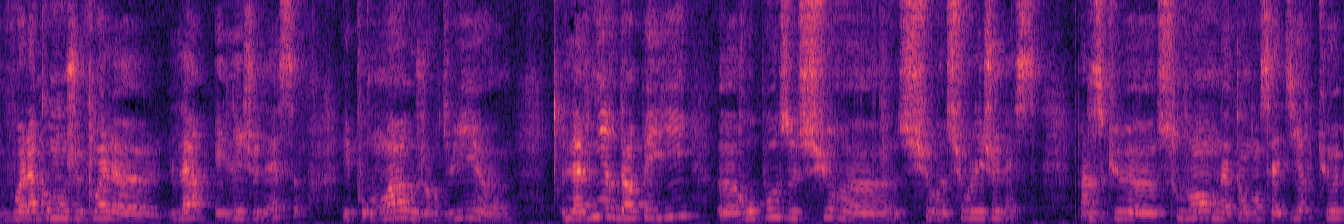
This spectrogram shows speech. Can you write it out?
voilà mm. comment je vois là et les jeunesses. Et pour moi aujourd'hui, l'avenir d'un pays repose sur, sur, sur les jeunesses. Parce que euh, souvent, on a tendance à dire que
